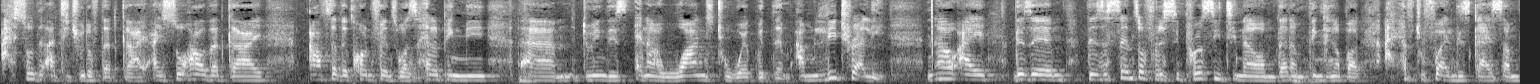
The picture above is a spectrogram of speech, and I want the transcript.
I saw the attitude of that guy. I saw how that guy after the conference was helping me um, doing this, and I want to work with them. I'm literally now I there's a there's a sense of reciprocity now that I'm thinking about. I have to find this guy some.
